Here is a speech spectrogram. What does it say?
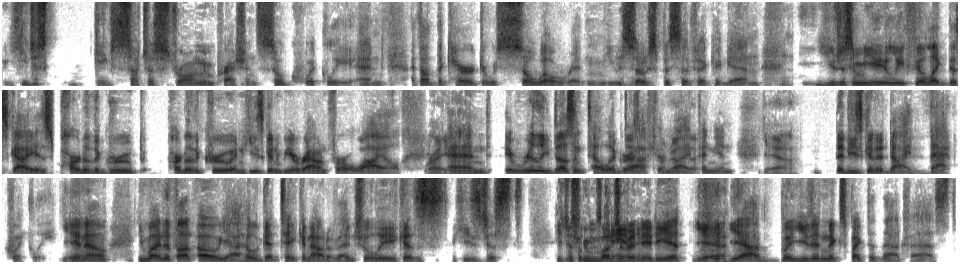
he just gave such a strong impression so quickly and i thought the character was so well written he was Mhm. so specific again Mm. you just immediately feel like this guy is part of the group part of the crew and he's going to be around for a while right. and it really doesn't telegraph turn in my that- opinion yeah. that he's going to die that quickly Yeah. you know you might have thought oh yeah he'll get taken out eventually because he's just He's just too much of an idiot Yeah. yeah but you didn't expect it that fast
